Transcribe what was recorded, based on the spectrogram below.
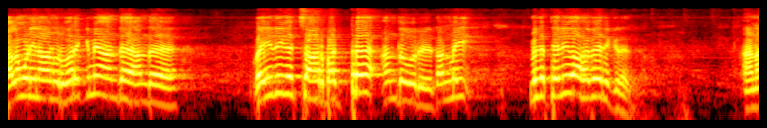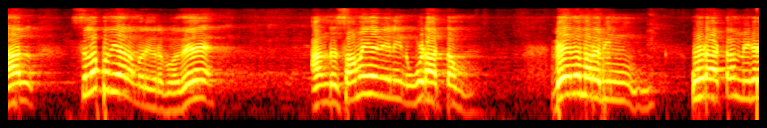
பழமொழி நானூறு வரைக்குமே அந்த அந்த வைதிக சார்பற்ற அந்த ஒரு தன்மை மிக தெளிவாகவே இருக்கிறது. ஆனால் சிலப்பதிகாரம் வருகிற போது அந்த சமயவியலின் ஊடாட்டம் வேதமரபின் ஊடாட்டம் மிக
